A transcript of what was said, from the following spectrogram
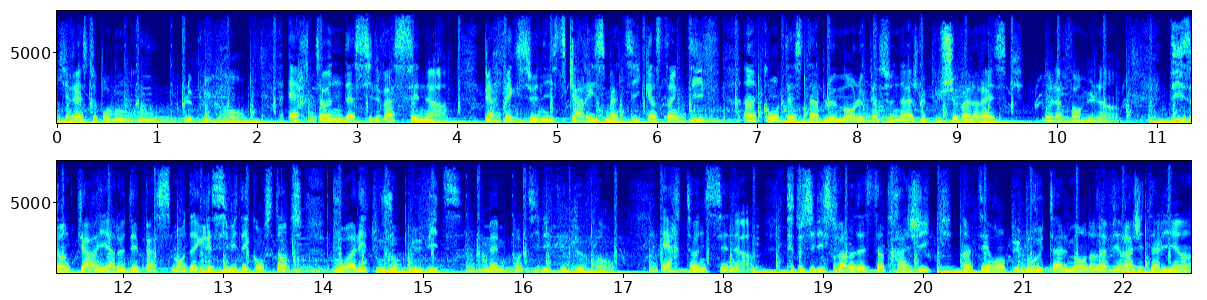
qui reste pour beaucoup le plus grand. Ayrton da Silva Senna. Perfectionniste, charismatique, instinctif, incontestablement le personnage le plus chevaleresque de la Formule 1. Dix ans de carrière, de dépassement, d'agressivité constante pour aller toujours plus vite, même quand il était devant. Ayrton Senna. C'est aussi l'histoire d'un destin tragique, interrompu brutalement dans un virage italien,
